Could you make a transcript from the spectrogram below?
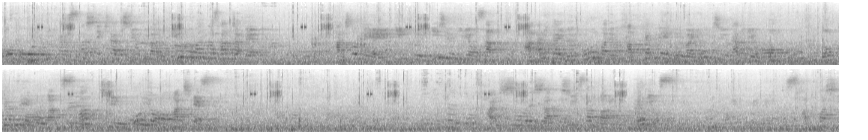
後方寄りから差してきた12番ビュートマンが3着。8時計1分22秒差。上がりタイムゴールまでの 800m は47秒5 600m は35秒8です快勝でした13番ヘリオス3馬身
